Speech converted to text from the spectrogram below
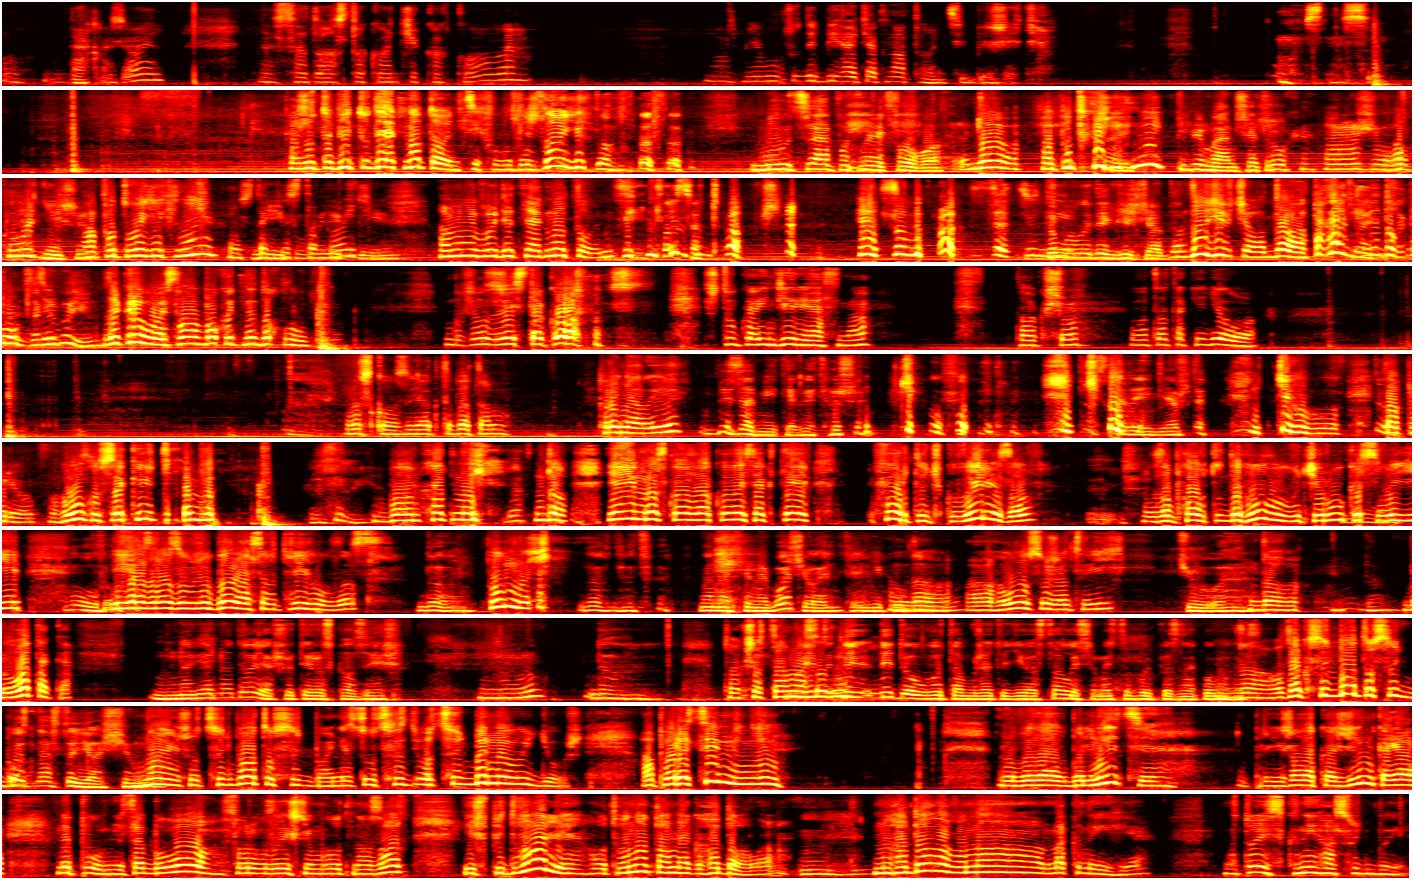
О, Де хазяїн? Несе два стаканчика кави. Ну, Йому туди бігать, як на танці біжить. Ось несе. Кажу, тобі туди як на танці ходиш, да? Ну, це по твоїх словах. Да. А по твоїх ні? Тобі менше трохи, Хорошо. бо холодніше. А по твоїх ні? Ось такі стаканчики. А мені вроді ти як на тонці. Ти з утра собрався До сюди. молодих дівчат, так? До дівчат, да. Та хай не до хлопців. Закривай, слава Богу, хоч не до хлопців. Бо зараз жесть така штука інтересна. Так що, от такі діла. Розказуй, як тебе там прийняли. Не замітили, то що Чого? старий я вже. Чого? Та прям. Голос який в тебе. Красивий. Бархатний. Да? Да. Я їм розказала колись, як ти форточку вирізав, запхав туди голову чи руки свої, О, і я зразу влюбилася в твій голос. да, Помниш? да, да, да. Мене ще не бачила, ти ніколи Да. А голос уже твій. чула. Да. Да. Було таке? Ну, навірно, да, якщо ти розказуєш. Ну, Да. так що це в нас Не- одне. не- Недовго там вже тоді осталося, ми з тобою познайомилися. Да. Отак судьба, то судьба. Настоящему. Знаєш, от судьба то судьба, ні, суд- от судьби не уйдеш. А перед цим мені робила в больниці, приїжджала якась жінка, я не пам'ятаю, це було 40 з лишнім год назад, і в підвалі, от вона там як гадала. Мгм. Ну, гадала вона на книги, ну, тобто книга судьби.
